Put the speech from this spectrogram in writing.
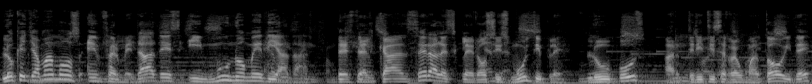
lo que llamamos enfermedades inmunomediadas, desde el cáncer a la esclerosis múltiple, lupus, artritis reumatoide,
